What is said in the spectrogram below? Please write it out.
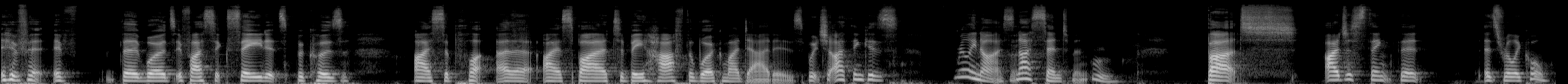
if if the words "if I succeed," it's because I supply uh, I aspire to be half the work my dad is, which I think is really nice, nice sentiment. But I just think that it's really cool.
